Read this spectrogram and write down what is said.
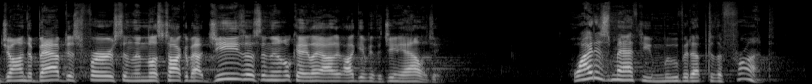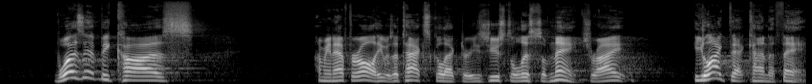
John the Baptist first, and then let's talk about Jesus, and then, okay, I'll, I'll give you the genealogy. Why does Matthew move it up to the front? Was it because, I mean, after all, he was a tax collector. He's used to lists of names, right? He liked that kind of thing.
